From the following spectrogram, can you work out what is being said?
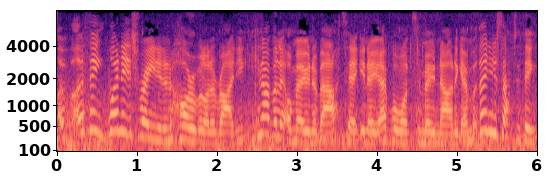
I, think when it's raining and horrible on a ride, you, can have a little moan about it. You know, everyone wants to moan now and again, but then you just have to think,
